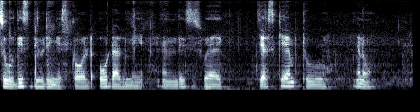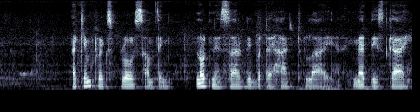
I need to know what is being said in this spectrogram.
So this building is called Odal Main, and this is where I just came to, you know, I came to explore something. Not necessarily, but I had to lie. I met this guy.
